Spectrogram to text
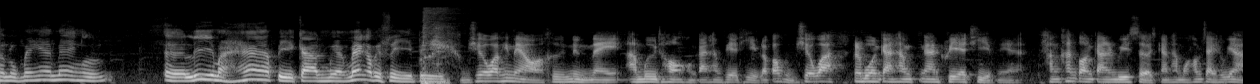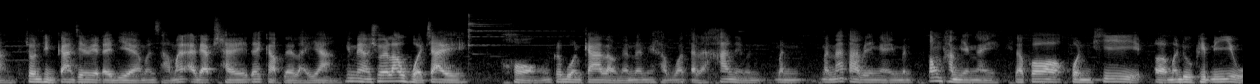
สรุปไม่ง่ายแม่ง early มาห้าปีการเมืองแม่งเอาไปสี่ปี ผมเชื่อว่าพี่แมวอะคือหนึ่งในอามือทองของการทำครีเอทีฟแล้วก็ผมเชื่อว่ากระบวนการทำงานครีเอทีฟเนี่ยทั้งขั้นตอนการ research การทำความเข้าใจทุกอย่าง จนถึงการ generate ไอเดียมันสามารถ adapt ใช้ได้กับหลาย ๆ อย่าง พี่แมวช่วยเล่าหัวใจ ของกระบวนการเหล่านั้นได้ไหมครับ ว่าแต่ละขั้นเนี่ยมันมันมันหน้าตาเป็นยังไง มันต้องทำยังไง แล้วก็คนที่เออมาดูคลิปนี้อยู่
